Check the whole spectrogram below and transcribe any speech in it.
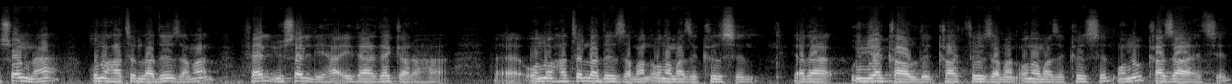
Sonra onu hatırladığı zaman fel yusalliha idâ zekaraha onu hatırladığı zaman o namazı kılsın ya da uyuyakaldı, kalktığı zaman o namazı kılsın, onu kaza etsin.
